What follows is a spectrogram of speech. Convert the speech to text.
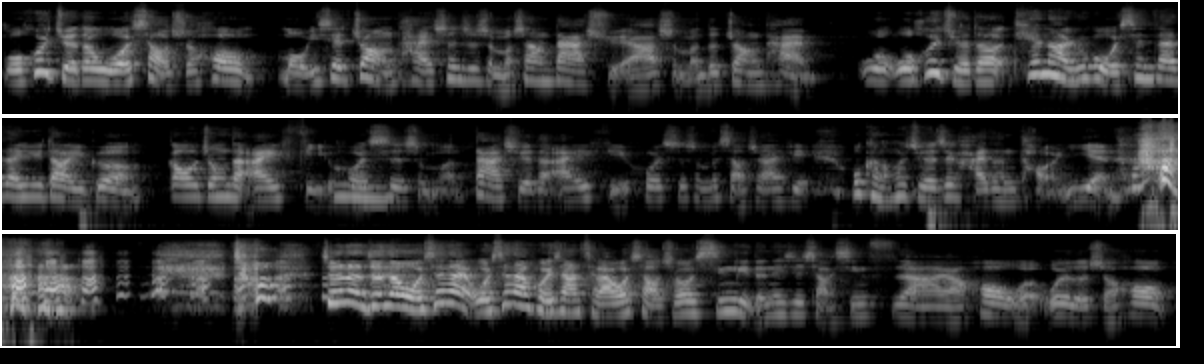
我会觉得我小时候某一些状态，甚至什么上大学啊什么的状态，我我会觉得天哪！如果我现在再遇到一个高中的 Ivy，、嗯或者是什么大学的 Ivy，或者是什么小学 Ivy，我可能会觉得这个孩子很讨人厌。就真的真的，我现在我现在回想起来，我小时候心里的那些小心思啊，然后我我有的时候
